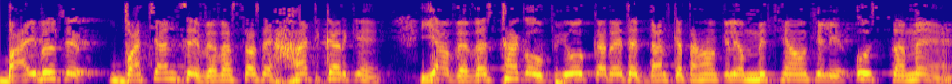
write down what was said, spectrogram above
बाइबल से, वचन से, व्यवस्था से हट करके या व्यवस्था का उपयोग कर रहे थे दंत कथाओं के लिए मिथ्याओं के लिए, उस समय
